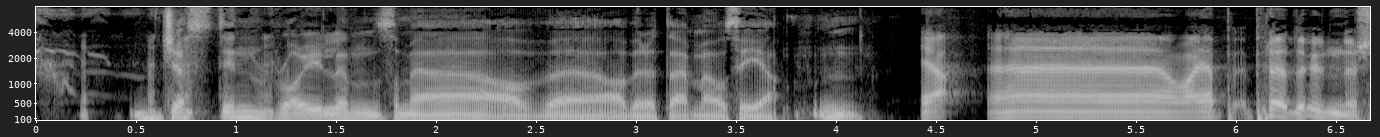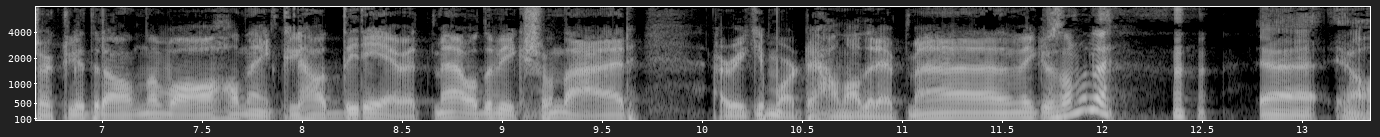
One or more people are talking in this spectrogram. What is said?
Justin Royland, som jeg av, avbrøt deg med å si, ja. Mm. Ja, eh, og jeg prøvde å undersøke litt hva han egentlig har drevet med, og det virker som det er, er Rick and Morty han har drevet med, virker det som, eller? Eh, ja.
